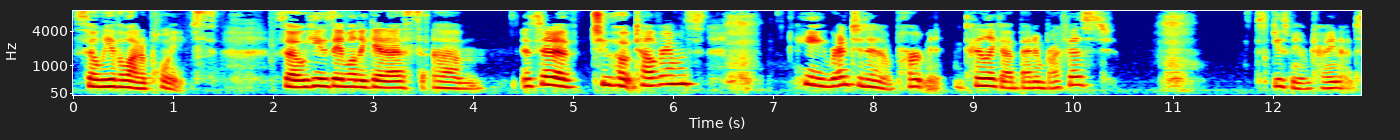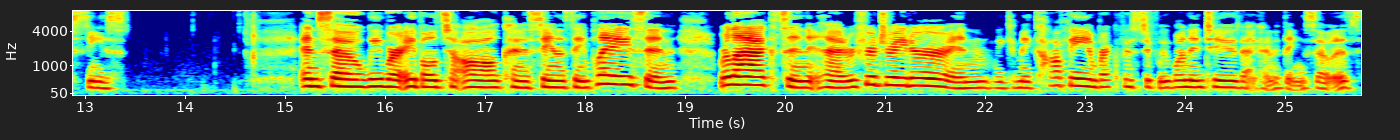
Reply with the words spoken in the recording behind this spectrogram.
so we have a lot of points. So he was able to get us, um, instead of two hotel rooms, he rented an apartment, kind of like a bed and breakfast. Excuse me, I'm trying not to sneeze. And so we were able to all kind of stay in the same place and relax and it had a refrigerator and we could make coffee and breakfast if we wanted to, that kind of thing. So it was,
